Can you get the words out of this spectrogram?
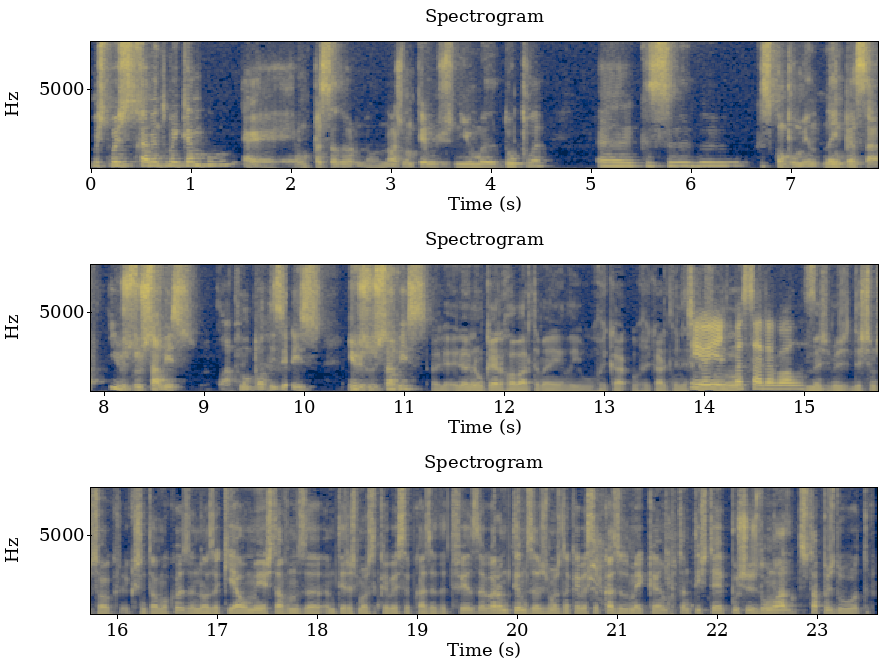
Mas depois, realmente, o meio campo é, é um passador, não, nós não temos nenhuma dupla que, se, que se complemente, nem pensar. E o Jesus sabe isso, claro que não pode dizer isso, e o Jesus sabe isso. Olha, eu não quero roubar também ali o Ricardo, o Ricardo nem sequer Eu ia lhe passar a bola. Mas, mas deixa-me só acrescentar uma coisa. Nós aqui há um mês estávamos a, meter as mãos na cabeça por causa da defesa, agora metemos as mãos na cabeça por causa do meio campo. Portanto, isto é puxas de um lado e destapas do outro.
